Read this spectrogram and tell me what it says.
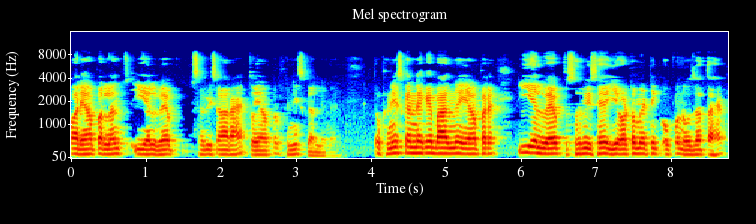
और यहाँ पर launch E L web service आ रहा है तो यहाँ पर फिनिश कर लेना है। तो फिनिश करने के बाद में यहाँ पर ई एल वेब सर्विस है, ये ऑटोमेटिक ओपन हो जाता है।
